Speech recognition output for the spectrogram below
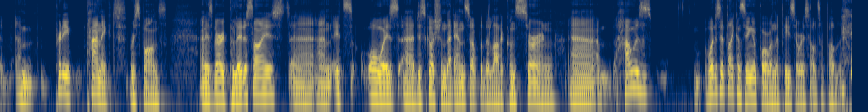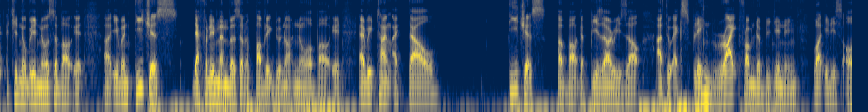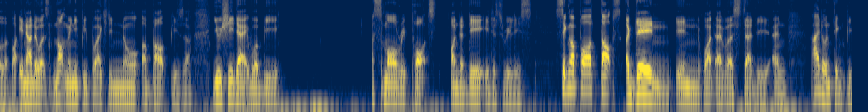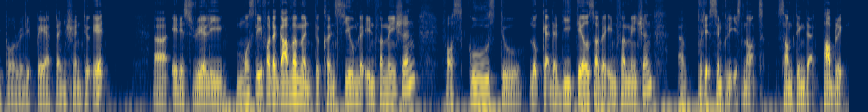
a, a pretty panicked response. And it's very politicized, uh, and it's always a discussion that ends up with a lot of concern. Um, how is, what is it like in Singapore when the PISA results are published? Actually, nobody knows about it. Uh, even teachers, definitely members of the public, do not know about it. Every time I tell teachers about the PISA result, I have to explain right from the beginning what it is all about. In other words, not many people actually know about PISA. Usually, there will be a small report on the day it is released. Singapore tops again in whatever study, and I don't think people really pay attention to it. Uh, it is really mostly for the government to consume the information, for schools to look at the details of the information. Uh, put it simply, it's not something that public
